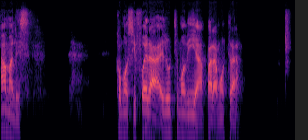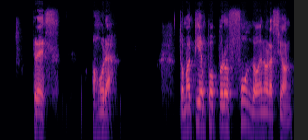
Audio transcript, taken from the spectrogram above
Ámales como si fuera el último día para mostrar. Tres, ora Toma tiempo profundo en oración.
